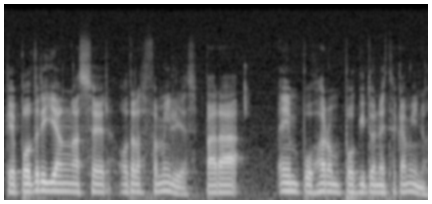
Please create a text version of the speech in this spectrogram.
que podrían hacer otras familias para empujar un poquito en este camino?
